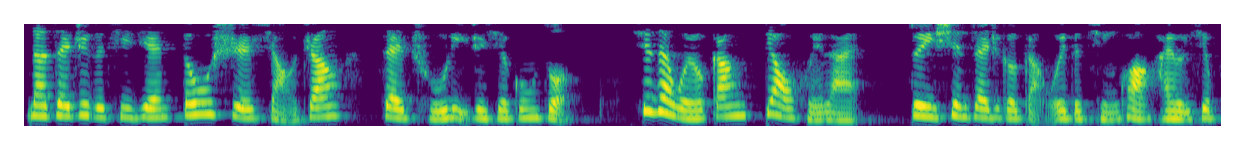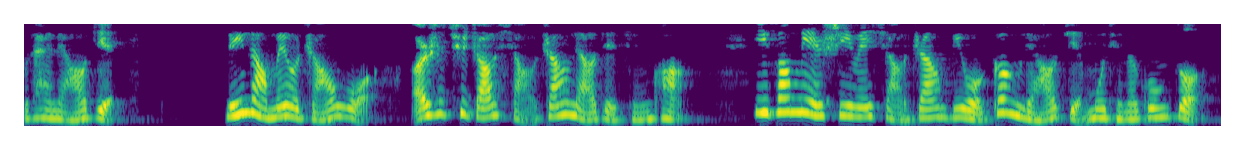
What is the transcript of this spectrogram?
那在这个期间，都是小张在处理这些工作。现在我又刚调回来，对现在这个岗位的情况还有一些不太了解。领导没有找我，而是去找小张了解情况。一方面是因为小张比我更了解目前的工作，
